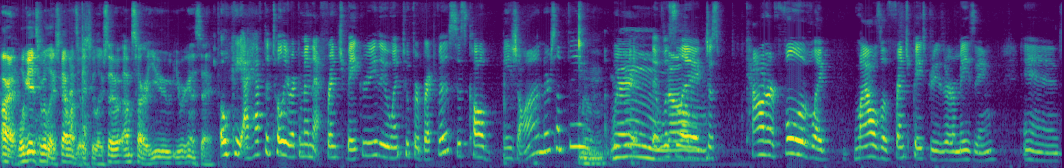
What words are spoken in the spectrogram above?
All right, we'll get to it later. Scott wants to get to it later. So I'm sorry, you you were gonna say. Okay, I have to totally recommend that French bakery that we went to for breakfast. It's called Bijan or something, where it, Mm, it was nom. like just counter full of like miles of French pastries are amazing, and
